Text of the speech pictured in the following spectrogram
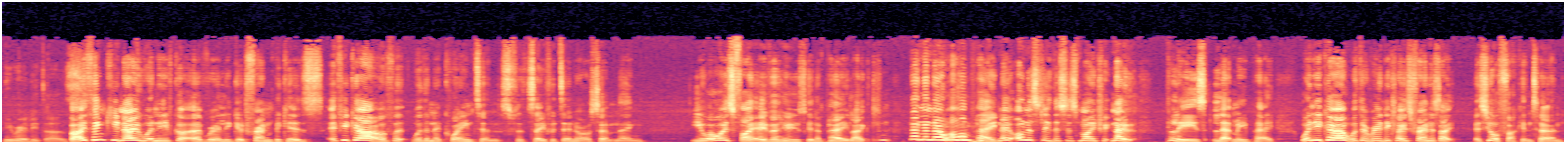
He really does. But I think you know when you've got a really good friend because if you go out with, with an acquaintance for say for dinner or something, you always fight over who's going to pay. Like, no, no, no, I'll pay. No, honestly, this is my treat. No, please let me pay. When you go out with a really close friend, it's like, it's your fucking turn.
